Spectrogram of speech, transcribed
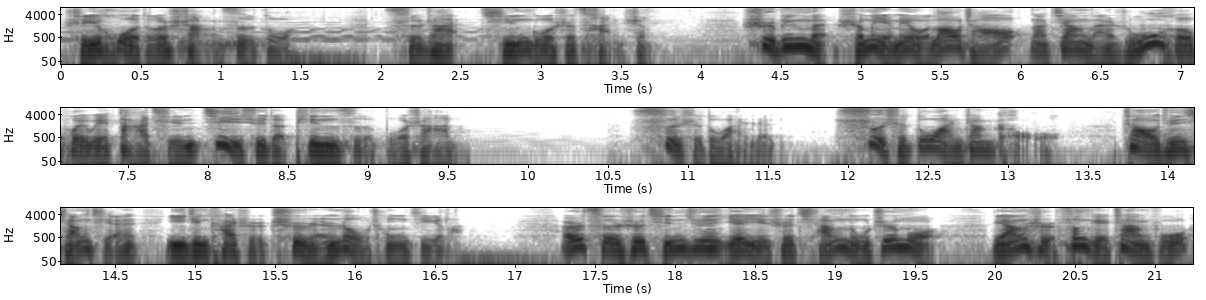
谁获得赏赐多。此战秦国是惨胜，士兵们什么也没有捞着，那将来如何会为大秦继续的拼死搏杀呢？四十多万人，四十多万张口，赵军降前已经开始吃人肉充饥了，而此时秦军也已是强弩之末，粮食分给战俘，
